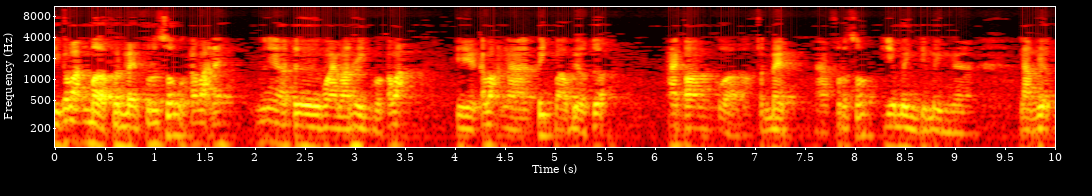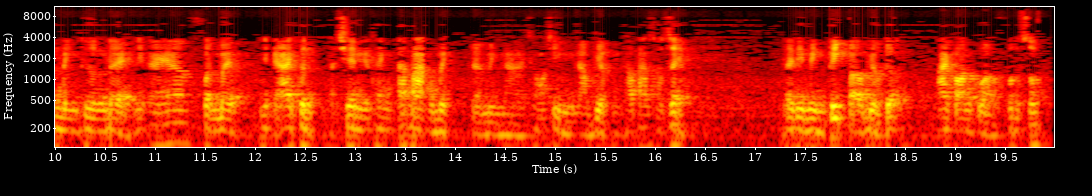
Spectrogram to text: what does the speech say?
Thì các bạn mở phần mềm Photoshop của các bạn đây. Như là từ ngoài màn hình của các bạn. Thì các bạn là kích vào biểu tượng icon của phần mềm là Photoshop. Như mình thì mình làm việc mình thường để những cái phần mềm, những cái icon ở trên cái thanh tab bar của mình để mình trong quá trình mình làm việc, mình thao tác cho dễ. Đây thì mình kích vào biểu tượng icon của Photoshop.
